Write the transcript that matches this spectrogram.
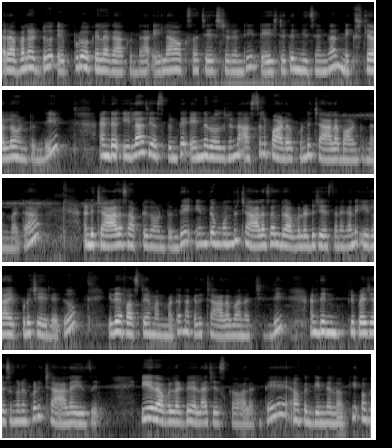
రవ్వ లడ్డు ఎప్పుడు ఒకేలా కాకుండా ఇలా ఒకసారి చేసి చూడండి. టేస్ట్ అయితే నిజంగా నెక్స్ట్ లెవెల్లో ఉంటుంది. అండ్ ఇలా చేసుకుంటే ఎన్ని రోజులైనా అస్సలు పాడవకుండా చాలా బాగుంటుంది అనమాట అండ్ చాలా సాఫ్ట్గా ఉంటుంది. ఇంతకుముందు చాలాసార్లు రవ్వ లడ్డు చేస్తాను కానీ ఇలా ఎప్పుడు చేయలేదు. ఇదే ఫస్ట్ టైం అనమాట నాకు అది చాలా బాగా నచ్చింది. అండ్ దీన్ని ప్రిపేర్ చేసుకోవడం కూడా చాలా ఈజీ. ఈ రవ్వ లడ్డు ఎలా చేసుకోవాలంటే ఒక గిన్నెలోకి ఒక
